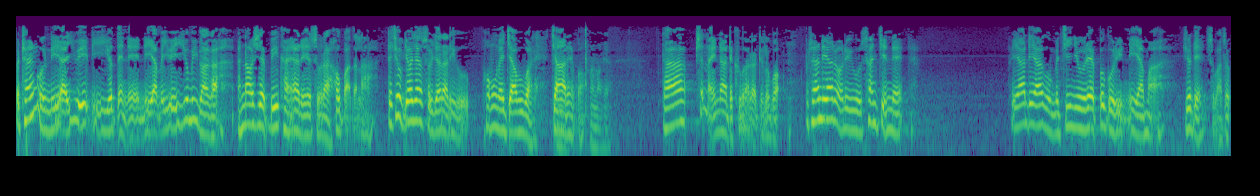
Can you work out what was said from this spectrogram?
ပဋ္ဌာန်းကိုနေရာရွေးပြီးရွတ်တဲ့နဲ့နေရာမရွေးရွတ်မိပါကအနောက်ရှက်ပေးခံရတယ်ဆိုတာဟုတ်ပါသလားတချို့ပြောကြဆိုကြတာတွေကိုဘုံဘုံလည်းကြားဘူးပါတယ်ကြားရတယ်ပေါ့မှန်ပါဗျာဒါဖြစ်နိုင်တာတစ်ခုကတော့ဒီလိုပေါ့ ပဋ္ဌာန်းတရားတော်တွေကိုဆန့်ကျင်တဲ့ဘုရားတရားကိုမကြည်ညိုတဲ့ပုဂ္ဂိုလ်တွေနေရာမှာရွတ်တယ်ဆိုပါစို့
